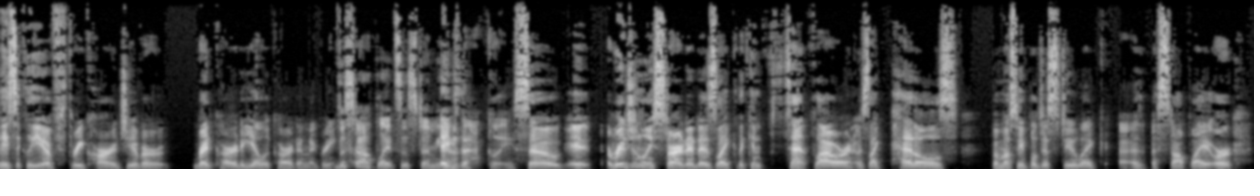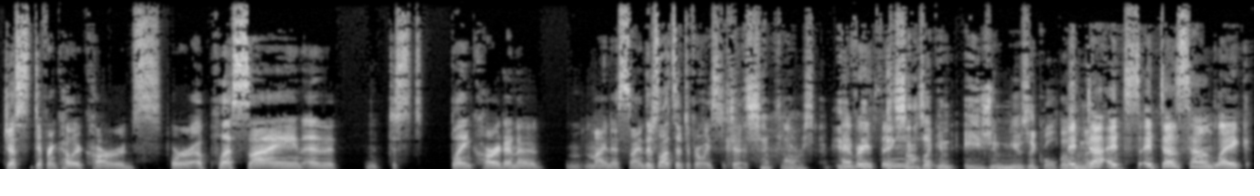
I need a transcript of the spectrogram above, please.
basically you have three cards. You have a red card, a yellow card, and a green. the card. stoplight system. Yeah. Exactly. So it originally started as like the consent flower and it was like petals, but most people just do like a, a stoplight or just different color cards or a plus sign and a just blank card and a minus sign. There's lots of different ways to do it. Consent flowers. It, Everything- It, it sounds like an Asian musical, It doesn't do, it? it's it does sound like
